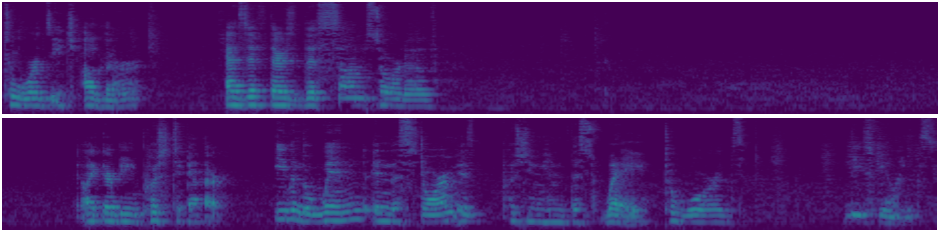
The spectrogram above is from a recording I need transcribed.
towards each other as if there's this some sort of like they're being pushed together. Even the wind in the storm is pushing him this way towards these feelings.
